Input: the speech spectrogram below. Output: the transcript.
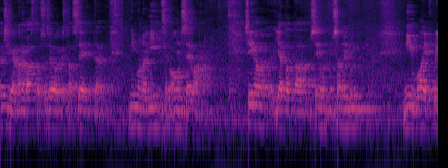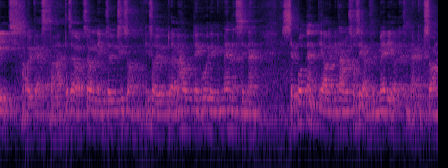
yksinkertainen vastaus on se oikeastaan se, että niin monella ihmisellä on selain. Siihen on, ja tota, siihen on, se on niin, kuin, niin wide reach oikeastaan, että se, on, se oli niin kuin se yksi iso, iso juttu. Ja me haluttiin kuitenkin mennä sinne se potentiaali, mitä noilla sosiaalisilla medioilla esimerkiksi on,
